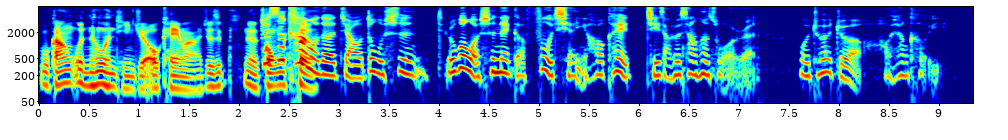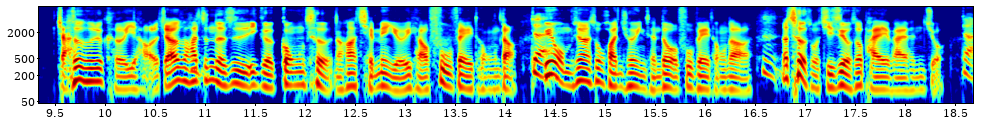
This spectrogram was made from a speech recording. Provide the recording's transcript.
我刚刚问的问题，你觉得 OK 吗？就是那个公就是看我，的角度是，如果我是那个付钱以后可以提早去上厕所的人，我就会觉得好像可以。假设说就可以好了。假设说它嗯真的是一个公厕，然后它前面有一条付费通道，对，因为我们现在说环球影城都有付费通道了，嗯那厕所其实有时候排也排很久。对，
